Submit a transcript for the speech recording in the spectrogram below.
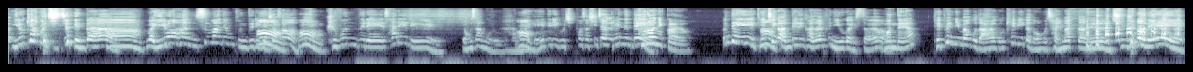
이렇게 하면 진짜 된다. 아, 막 이러한 수많은 분들이 어, 계셔서 어. 그분들의 사례를 영상으로 만나게 해드리고 싶어서 시작을 했는데 그러니까요. 근데 대체가 안 되는 가장 큰 이유가 있어요. 뭔데요? 대표님하고 나하고 케미가 너무 잘 맞다는 주변의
